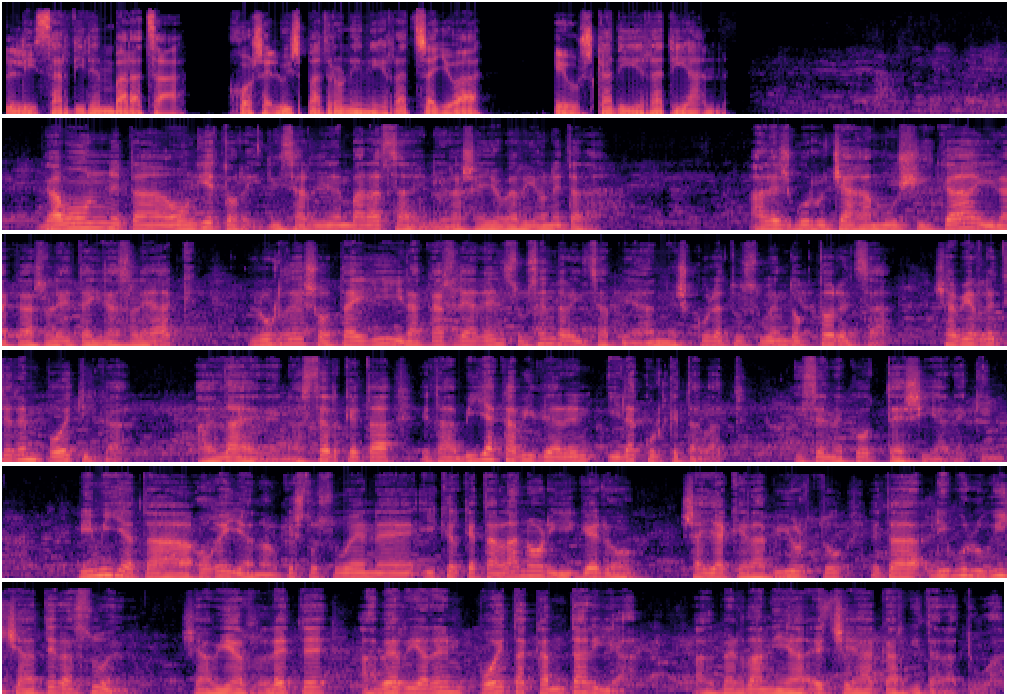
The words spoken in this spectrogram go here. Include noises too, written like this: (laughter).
Lizardiren baratza, Jose Luis Padronen irratzaioa, Euskadi irratian. Gabon eta ongietorri Lizardiren baratzaren irratzaio berri honetara. Ales Gurrutxaga musika, irakasle eta irazleak, Lourdes Otaigi irakaslearen zuzendaritzapean eskuratu zuen doktoretza, Xavier Leteren poetika, aldaeren azterketa eta bilakabidearen irakurketa bat izeneko tesiarekin. 2008an aurkeztu zuen e, ikerketa lan hori gero, saiakera bihurtu eta liburu gisa atera zuen. Xavier Lete aberriaren poeta kantaria, alberdania etxeak argitaratua.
